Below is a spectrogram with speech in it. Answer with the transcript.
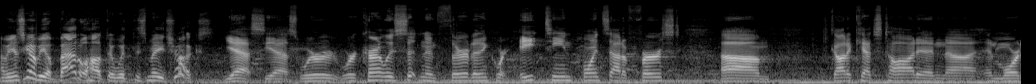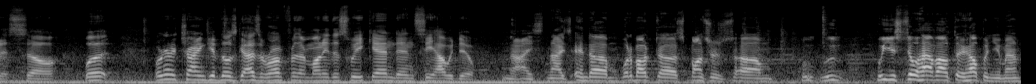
I mean, it's gonna be a battle out there with this many trucks. Yes, yes. We're we're currently sitting in third. I think we're 18 points out of first. Um, Got to catch Todd and uh, and Mortis. So we're, we're gonna try and give those guys a run for their money this weekend and see how we do. Nice, nice. And um, what about uh, sponsors? Um, who, who who you still have out there helping you, man?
